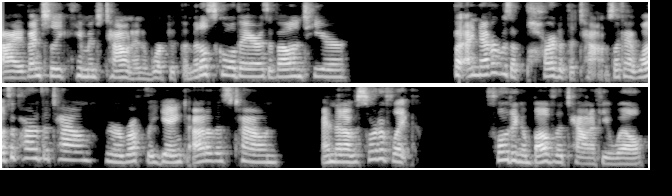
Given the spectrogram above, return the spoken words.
I eventually came into town and worked at the middle school there as a volunteer. But I never was a part of the town. It's like I was a part of the town. We were roughly yanked out of this town. And then I was sort of like floating above the town, if you will.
